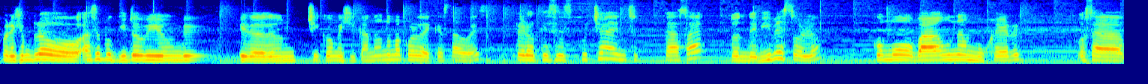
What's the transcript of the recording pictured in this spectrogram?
Por ejemplo, hace poquito vi un vi- video de un chico mexicano, no me acuerdo de qué estado es, pero que se escucha en su casa donde vive solo cómo va una mujer, o sea,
